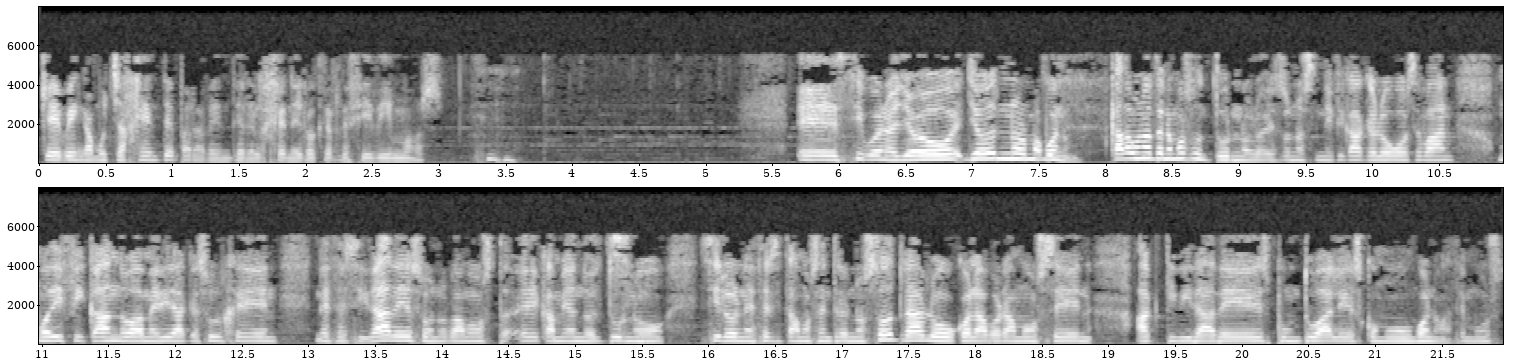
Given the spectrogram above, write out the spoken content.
que venga mucha gente para vender el género que recibimos. Eh, sí, bueno, yo, yo normal, bueno, cada uno tenemos un turno. Eso no significa que luego se van modificando a medida que surgen necesidades o nos vamos eh, cambiando el turno sí. si lo necesitamos entre nosotras. Luego colaboramos en actividades puntuales como, bueno, hacemos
